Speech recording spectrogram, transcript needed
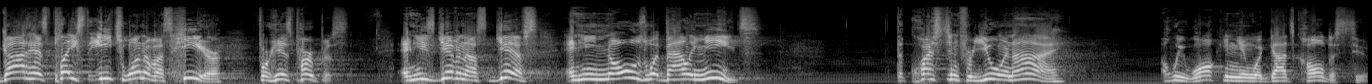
God has placed each one of us here for His purpose. And He's given us gifts, and He knows what Valley needs. The question for you and I are we walking in what God's called us to?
